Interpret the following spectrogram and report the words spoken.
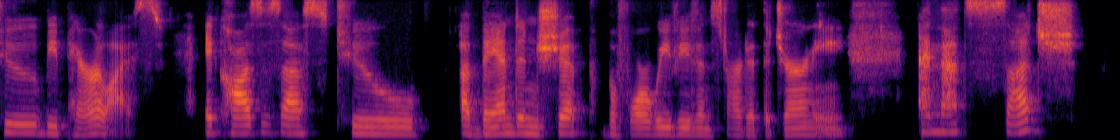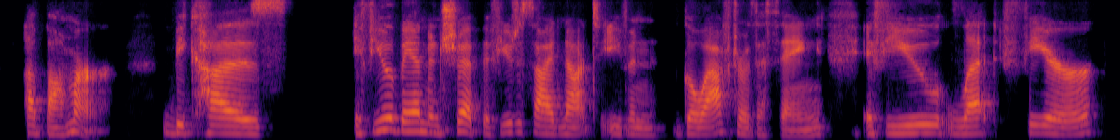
to be paralyzed. It causes us to abandon ship before we've even started the journey. And that's such a bummer because if you abandon ship, if you decide not to even go after the thing, if you let fear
